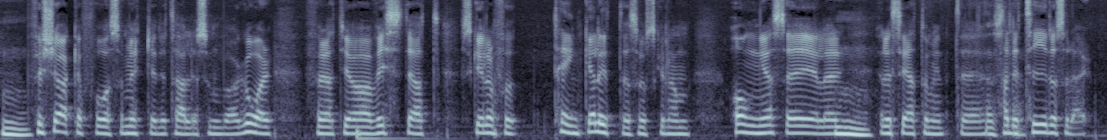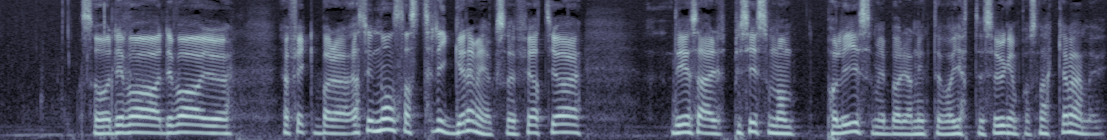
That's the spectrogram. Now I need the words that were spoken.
Mm. Försöka få så mycket detaljer som bara går. För att jag visste att skulle de få tänka lite så skulle de ångra sig eller, mm. eller säga att de inte hade tid och sådär. Så det var, det var ju, jag fick bara, alltså någonstans triggade mig också. För att jag, det är så här, precis som någon polis som i början inte var jättesugen på att snacka med mig.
